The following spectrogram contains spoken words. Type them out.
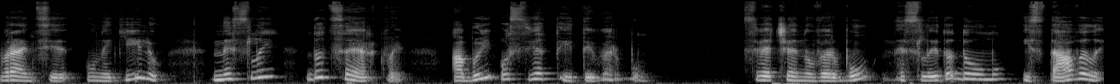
вранці у неділю несли до церкви, аби освятити вербу. Свячену вербу несли додому і ставили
